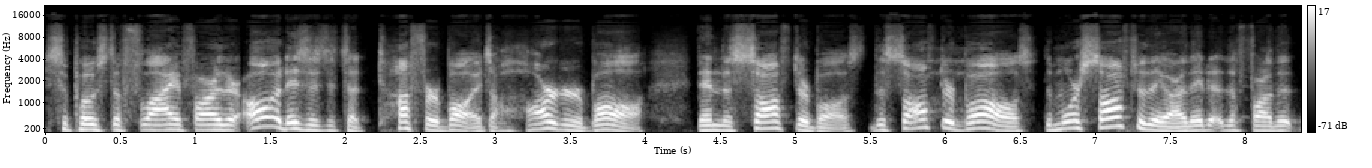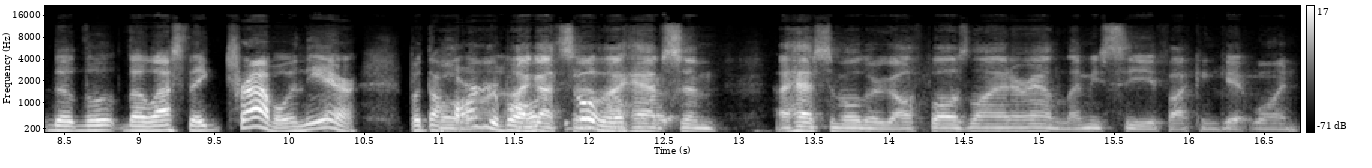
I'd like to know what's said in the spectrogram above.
supposed to fly farther. All it is is it's a tougher ball. It's a harder ball than the softer balls. The softer balls, the more softer they are, they the farther the the, the less they travel in the air. But the Hold harder on. balls, I got some. I have farther. some. I have some older golf balls lying around. Let me see if I can get one.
